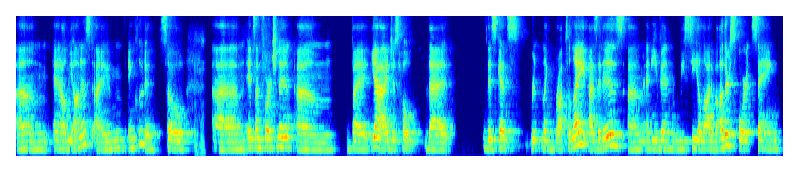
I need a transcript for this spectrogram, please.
Um, and i'll be honest i'm included. So mm-hmm. um, it's unfortunate um, but yeah i just hope that this gets re- like brought to light as it is. Um, and even we see a lot of other sports saying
